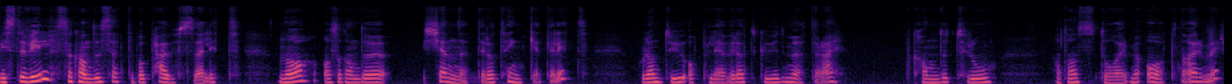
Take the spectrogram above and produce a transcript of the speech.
Hvis du vil, så kan du sette på pause litt nå, og så kan du kjenne etter og tenke etter litt hvordan du opplever at Gud møter deg. Kan du tro at han står med åpne armer?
